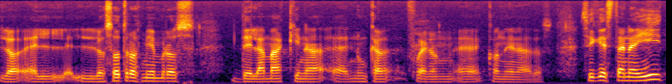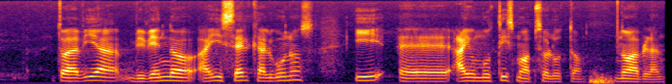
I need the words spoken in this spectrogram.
los otros miembros de la máquina eh, nunca fueron eh, condenados. Así que están ahí todavía viviendo ahí cerca algunos y eh, hay un mutismo absoluto. No hablan,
